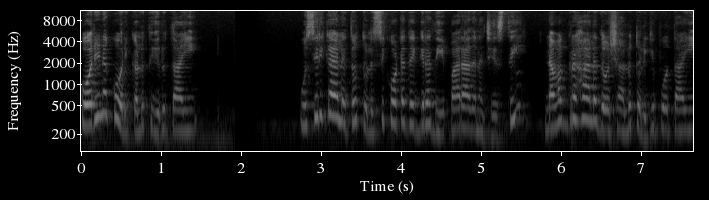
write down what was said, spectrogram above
కోరిన కోరికలు తీరుతాయి. ఉసిరికాయలతో తులసి కోట దగ్గర దీపారాధన చేస్తే నవగ్రహాల దోషాలు తొలగిపోతాయి.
